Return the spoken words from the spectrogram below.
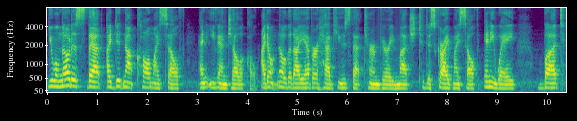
You will notice that I did not call myself an evangelical. I don't know that I ever have used that term very much to describe myself anyway, but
